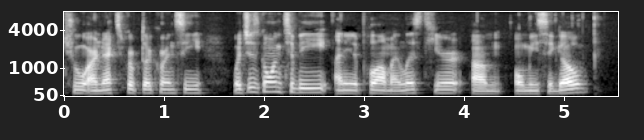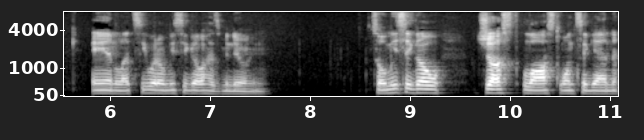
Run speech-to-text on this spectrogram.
to our next cryptocurrency, which is going to be, I need to pull out my list here, um, Omisego, and let's see what Omisego has been doing. So Omisego just lost once again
